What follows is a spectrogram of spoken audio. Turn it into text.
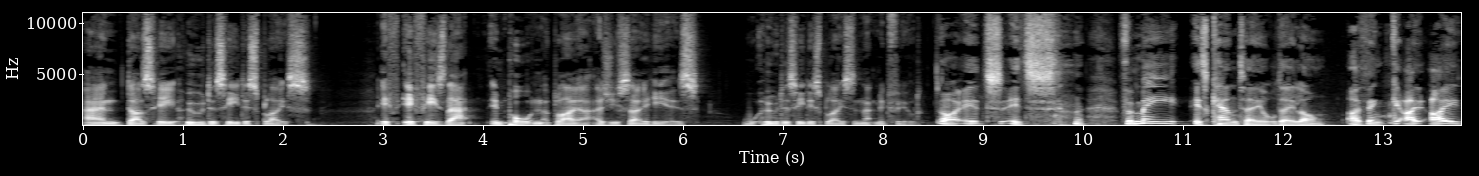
and does he? Who does he displace? If if he's that important a player as you say he is, who does he displace in that midfield? Oh, it's it's for me, it's Kante all day long. I think I, I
